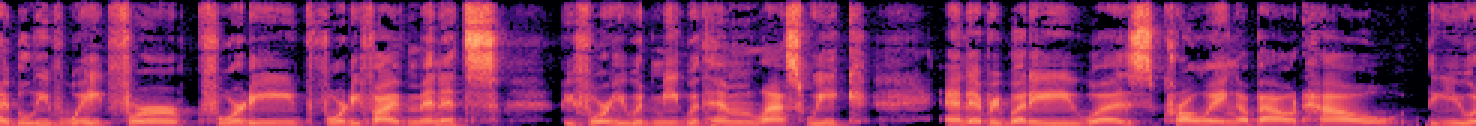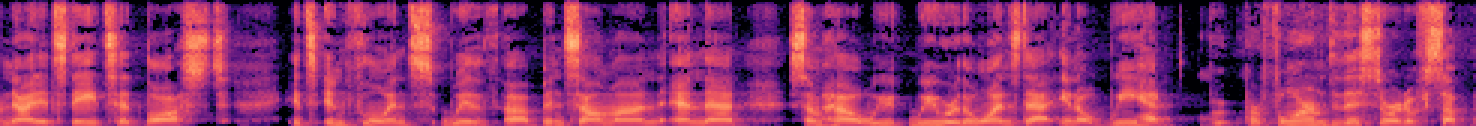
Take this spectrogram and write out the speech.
I believe, wait for 40, 45 minutes before he would meet with him last week. And everybody was crowing about how the United States had lost its influence with uh, bin Salman, and that somehow we, we were the ones that, you know, we had performed this sort of, sup,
